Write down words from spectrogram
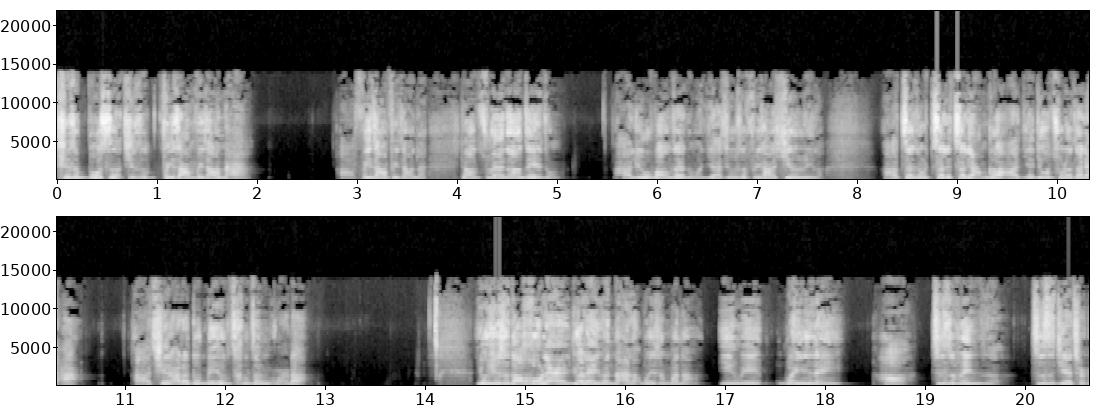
其实不是，其实非常非常难，啊，非常非常难。像朱元璋这种，啊，刘邦这种，也就是非常幸运了，啊，这种这里这两个啊，也就出了这俩，啊，其他的都没有成正果的。尤其是到后来越来越难了，为什么呢？因为文人啊，知识分子、知识阶层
